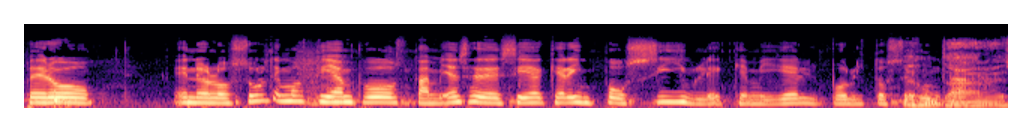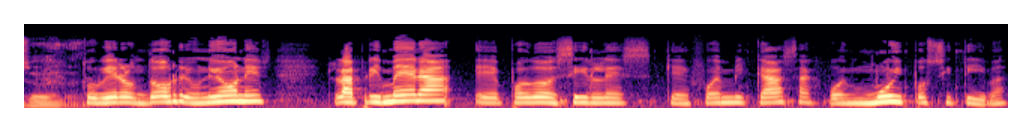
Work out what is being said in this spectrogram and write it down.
pero en los últimos tiempos también se decía que era imposible que Miguel Hipólito se Se juntaran. eso. Tuvieron dos reuniones. La primera, eh, puedo decirles que fue en mi casa, fue muy positiva.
